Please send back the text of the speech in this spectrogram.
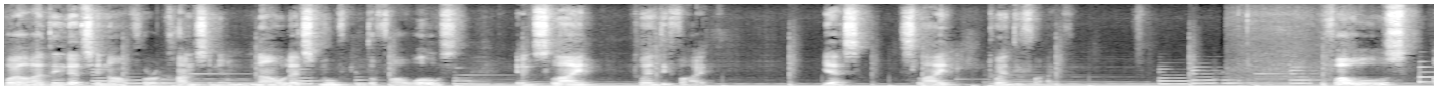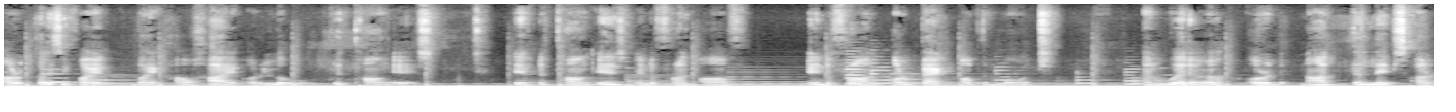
Well, I think that's enough for consonant. Now let's move into vowels in slide 25. Yes, slide 25. Vowels are classified by how high or low the tongue is. If the tongue is in the front of in the front or back of the mouth and whether or not the lips are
